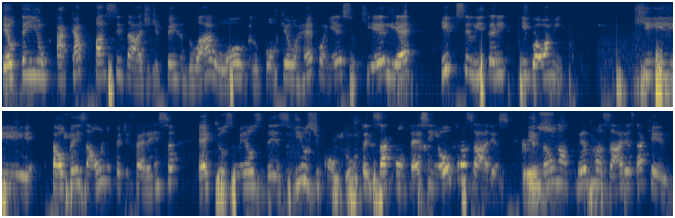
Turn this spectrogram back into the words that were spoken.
eu tenho a capacidade de perdoar o outro porque eu reconheço que ele é ipsiliter igual a mim. Que talvez a única diferença é que os meus desvios de conduta eles acontecem em outras áreas Isso. e não nas mesmas áreas daquele.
